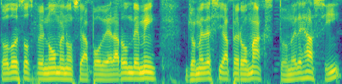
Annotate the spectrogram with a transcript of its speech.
todos esos fenómenos se apoderaron de mí. Yo me decía, pero Max, tú no eres así.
